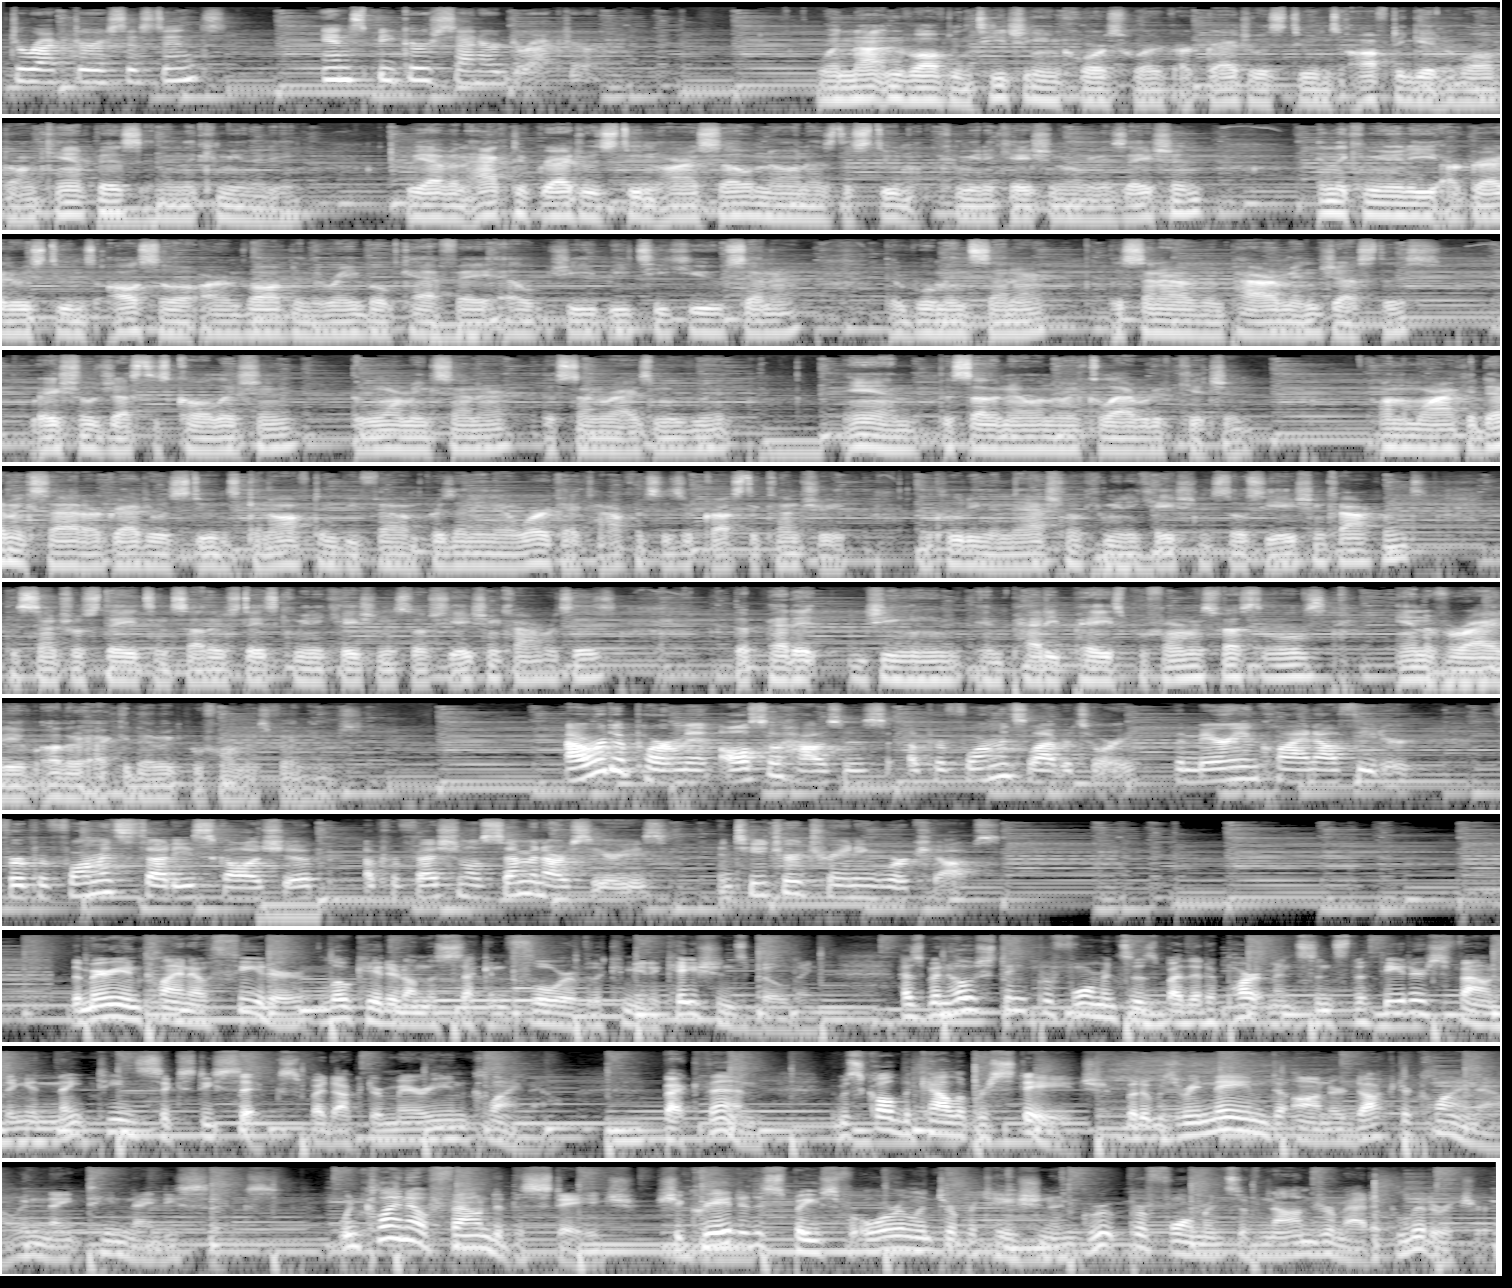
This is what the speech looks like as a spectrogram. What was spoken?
director assistants, and speaker center director. When not involved in teaching and coursework, our graduate students often get involved on campus and in the community. We have an active graduate student RSO known as the Student Communication Organization. In the community, our graduate students also are involved in the Rainbow Cafe LGBTQ Center, the Women's Center, the Center of Empowerment and Justice, Racial Justice Coalition, the Warming Center, the Sunrise Movement, and the Southern Illinois Collaborative Kitchen. On the more academic side, our graduate students can often be found presenting their work at conferences across the country, including the National Communication Association Conference, the Central States and Southern States Communication Association Conferences, the Petit, Jean, and Patti Pace Performance Festivals, and a variety of other academic performance venues. Our department also houses a performance laboratory, the Marion Kleinau Theater, for Performance Studies Scholarship, a professional seminar series, and teacher training workshops. The Marion Kleinau Theater, located on the second floor of the Communications Building, has been hosting performances by the department since the theater's founding in 1966 by Dr. Marion Kleinau. Back then, it was called the Calipre Stage, but it was renamed to honor Dr. Kleinau in 1996. When Kleinau founded the stage, she created a space for oral interpretation and group performance of non-dramatic literature.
